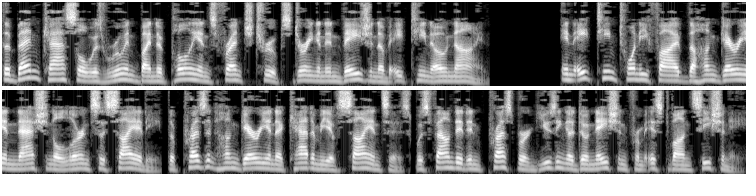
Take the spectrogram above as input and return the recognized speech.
The Ben castle was ruined by Napoleon's French troops during an invasion of 1809. In 1825 the Hungarian National Learned Society the present Hungarian Academy of Sciences was founded in Pressburg using a donation from István Széchenyi.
